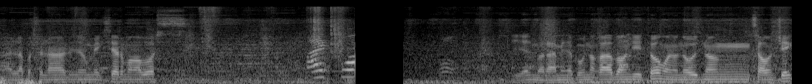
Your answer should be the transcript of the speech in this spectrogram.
Ah, lapas na natin yung mixer mga boss. Yan, marami na pong nakabang dito, manonood ng soundcheck.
